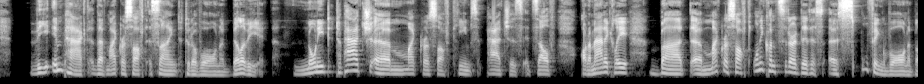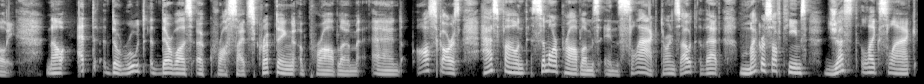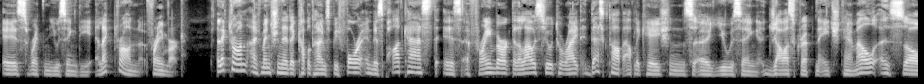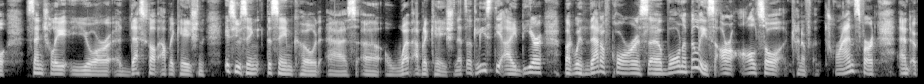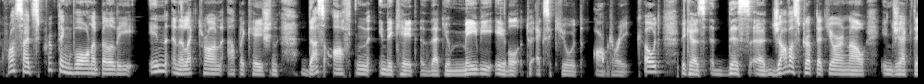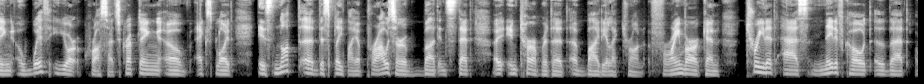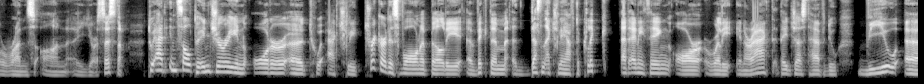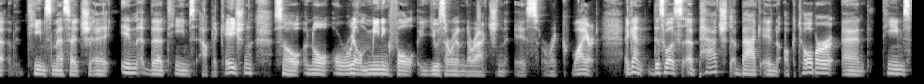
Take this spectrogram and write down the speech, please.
the impact that Microsoft assigned to the vulnerability. No need to patch. Uh, Microsoft Teams patches itself automatically, but uh, Microsoft only considered it as a spoofing vulnerability. Now, at the root, there was a cross-site scripting problem and Oskars has found similar problems in Slack. Turns out that Microsoft Teams, just like Slack, is written using the Electron framework. Electron, I've mentioned it a couple times before in this podcast, is a framework that allows you to write desktop applications uh, using JavaScript and HTML. So essentially your desktop application is using the same code as a web application. That's at least the idea. But with that, of course, uh, vulnerabilities are also kind of transferred and a cross-site scripting vulnerability in an Electron application does often indicate that you may be able to execute arbitrary code because this uh, JavaScript that you're now injecting with your cross-site scripting uh, exploit is not uh, displayed by a browser, but instead uh, interpreted uh, by the Electron framework and treated as native code that runs on your system. To add insult to injury in order uh, to actually trigger this vulnerability, a victim doesn't actually have to click at anything or really interact. They just have to view a Teams message uh, in the Teams application. So no real meaningful user interaction is required. Again, this was uh, patched back in October and Teams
